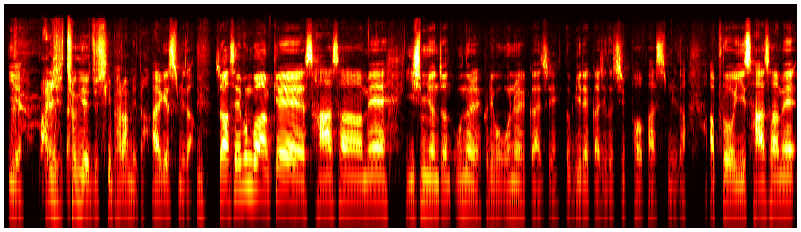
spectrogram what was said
예. 빨리 정리해 주시기 바랍니다. 알겠습니다. 자, 세 분과 함께 4.3의 20년 전 오늘 그리고 오늘까지 또 미래까지도 짚어봤습니다. 앞으로 이 4.3의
